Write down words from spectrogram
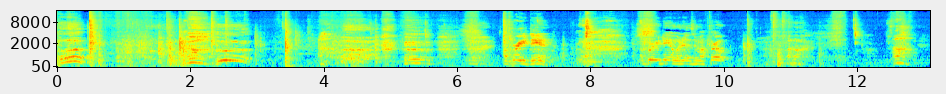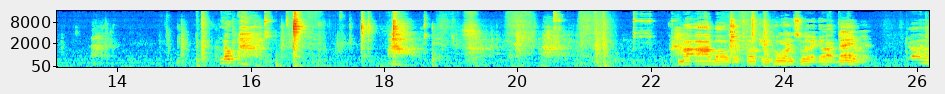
I breathed in. I breathed in when it was in my throat. Oh. Oh. Nope. My eyeballs are fucking pouring sweat. God damn it. Uh,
